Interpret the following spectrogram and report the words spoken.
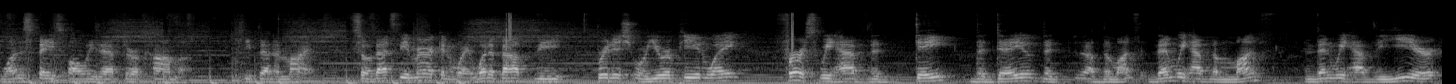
One space always after a comma. Keep that in mind. So that's the American way. What about the British or European way? First, we have the date, the day of the, of the month, then we have the month, and then we have the year,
